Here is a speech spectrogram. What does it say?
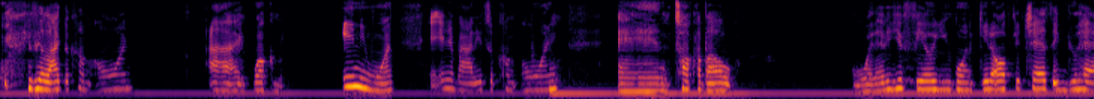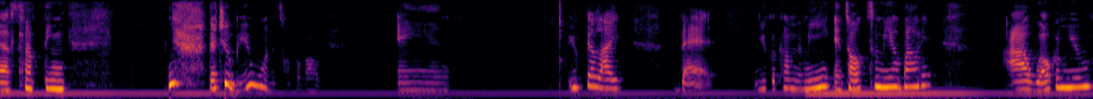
if you'd like to come on, I welcome anyone anybody to come on and talk about whatever you feel you want to get off your chest if you have something that you've been wanting to talk about. And you feel like that you could come to me and talk to me about it i welcome you.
